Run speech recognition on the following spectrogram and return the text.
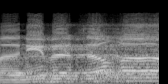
فمن ابتغى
